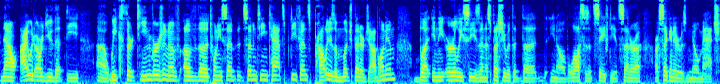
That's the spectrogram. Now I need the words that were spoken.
Now, I would argue that the uh, Week 13 version of, of the 2017 Cats defense probably does a much better job on him. But in the early season, especially with the, the you know the losses at safety, etc., our secondary was no match.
